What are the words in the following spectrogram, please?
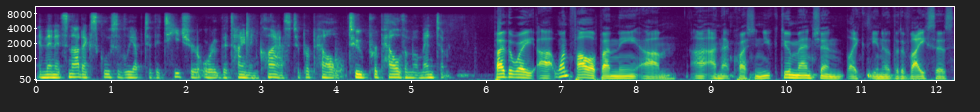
And then it's not exclusively up to the teacher or the time in class to propel to propel the momentum. By the way, uh, one follow up on the um, uh, on that question. You do mention like you know the devices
